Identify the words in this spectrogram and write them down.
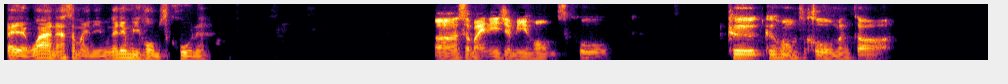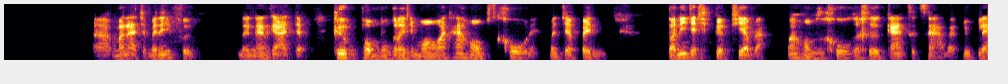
แต่อย่างว่านะ สมัยนี้มันก็ยังมีโฮมสคูลนะเออสมัยนี้จะมีโฮมสคูลคือคือโฮมสคูลมันก็เอ่อมันอาจจะไม่ได้ฝึก ดังนั้นก็อาจจะคือผมผมกำลังจะมองว่าถ้าโฮมสคูลเนี่ยมันจะเป็นตอนนี้จะเปรียบเทียบละว่าโฮมสคูลก็คือการศึกษาแบบยุคแร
